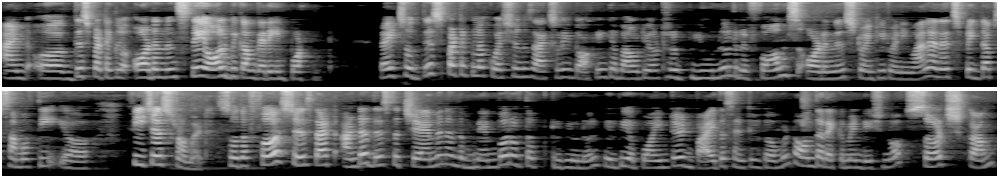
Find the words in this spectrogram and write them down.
and uh, this particular ordinance, they all become very important right? So this particular question is actually talking about your Tribunal Reforms Ordinance 2021 and it's picked up some of the uh, features from it. So the first is that under this, the chairman and the member of the tribunal will be appointed by the central government on the recommendation of search come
